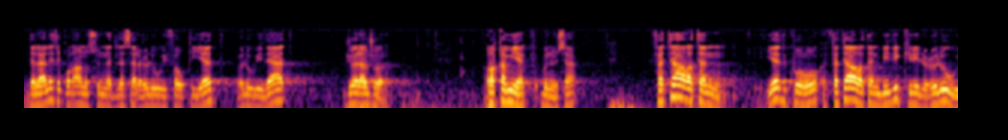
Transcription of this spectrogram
دلالة قرآن والسنة لسر علو فوقيات علو ذات جورا وجورا رقم يك بنوسا فتارة يذكر فتارة بذكر العلو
